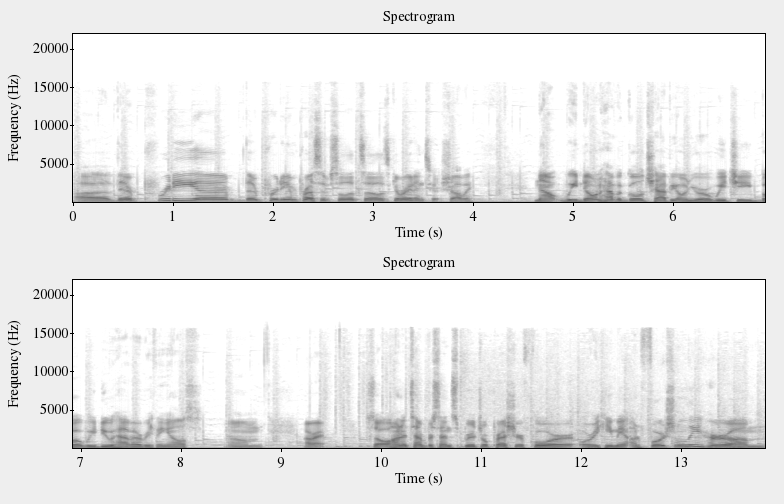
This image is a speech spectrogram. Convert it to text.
Uh, they're pretty they're pretty impressive. So let's let's get right into it, shall we? Now, we don't have a gold chappy on Yoruichi, but we do have everything else. Um, all right, so 110% spiritual pressure for Orihime. Unfortunately, her um,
